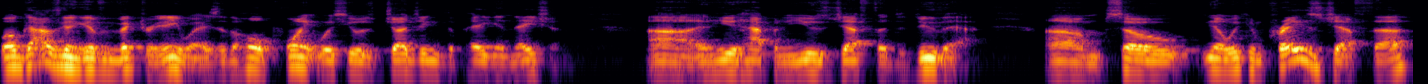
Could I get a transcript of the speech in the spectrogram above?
Well, God's going to give him victory anyways. And the whole point was he was judging the pagan nation, uh, and he happened to use Jephthah to do that. Um, so you know we can praise Jephthah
